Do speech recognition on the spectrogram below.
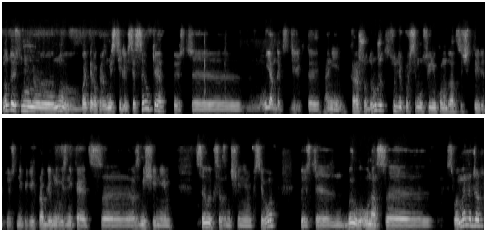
Ну, то есть, ну, ну во-первых, разместили все ссылки, то есть э, у Яндекс Директа они хорошо дружат, судя по всему, с Unicom 24, то есть никаких проблем не возникает с э, размещением ссылок, с размещением всего. То есть э, был у нас э, свой менеджер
